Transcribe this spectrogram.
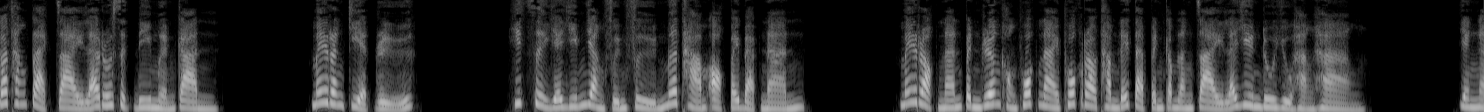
ก็ทั้งแปลกใจและรู้สึกดีเหมือนกัน ไม่รังเกียจหรือ ฮิตสึยะยิ้มอย่างฝืนๆเมื่อถามออกไปแบบนั้น ไม่หรอกนั้นเป็นเรื่องของพวกนายพวกเราทำได้แต่เป็นกำลังใจและยืนดูอยู่ห่างๆ ยังไง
